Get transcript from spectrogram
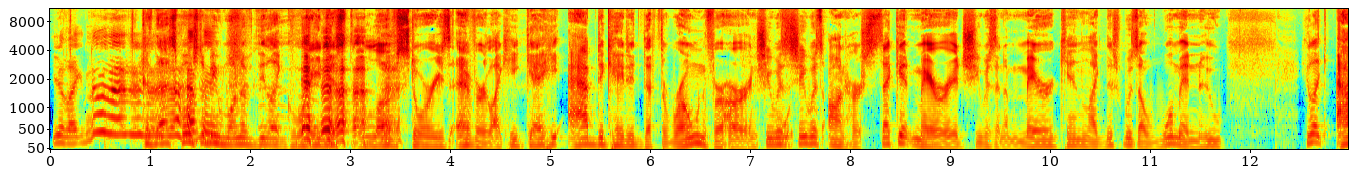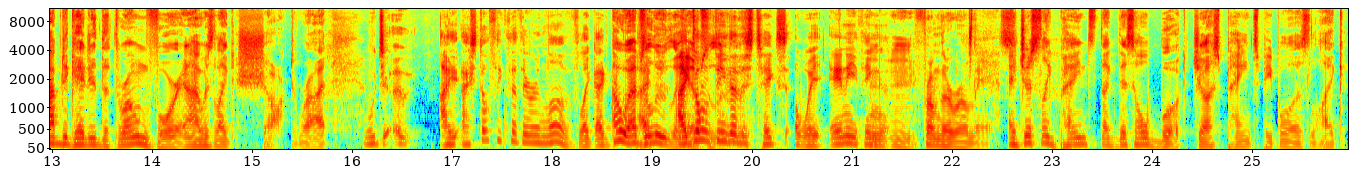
You're like, "No, that Because that's supposed to be one of the like greatest love stories ever. Like he ga- he abdicated the throne for her, and she was she was on her second marriage. She was an American. Like this was a woman who he like abdicated the throne for, and I was like shocked. Right? Which uh, I, I still think that they're in love. Like I Oh, absolutely, I, I don't think that absolutely. this takes away anything from their romance. It just like paints like this whole book just paints people as like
